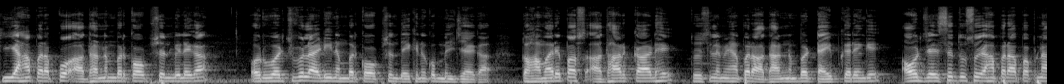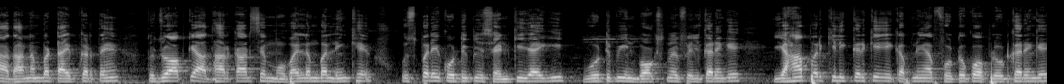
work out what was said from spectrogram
कि यहाँ पर आपको आधार नंबर का ऑप्शन मिलेगा। और वर्चुअल आईडी नंबर का ऑप्शन देखने को मिल जाएगा। तो हमारे पास आधार कार्ड है तो इसलिए हम यहाँ पर आधार नंबर टाइप करेंगे। और जैसे दोस्तों यहाँ पर आप अपना आधार नंबर टाइप करते हैं तो जो आपके आधार कार्ड से मोबाइल नंबर लिंक है, उस पर एक ओटीपी सेंड की जाएगी। वो ओटीपी इनबॉक्स में फिल करेंगे। यहाँ पर क्लिक करके एक अपने आप फ़ोटो को अपलोड करेंगे।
